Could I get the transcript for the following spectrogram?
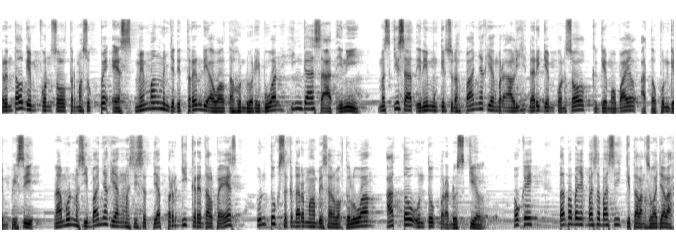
rental game konsol termasuk PS memang menjadi tren di awal tahun 2000-an hingga saat ini. Meski saat ini mungkin sudah banyak yang beralih dari game konsol ke game mobile ataupun game PC. Namun masih banyak yang masih setia pergi ke rental PS untuk sekedar menghabiskan waktu luang atau untuk beradu skill. Oke, tanpa banyak basa-basi kita langsung aja lah.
